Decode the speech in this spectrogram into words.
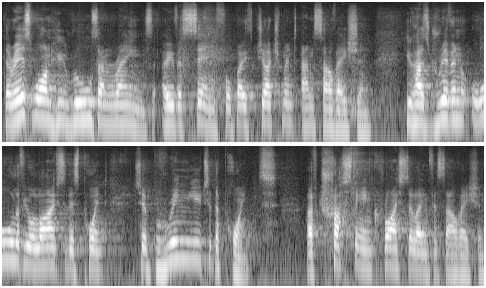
There is one who rules and reigns over sin for both judgment and salvation, who has driven all of your lives to this point to bring you to the point of trusting in Christ alone for salvation,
